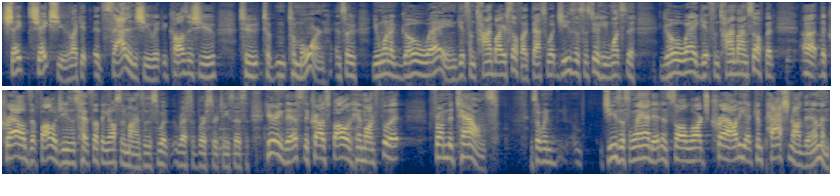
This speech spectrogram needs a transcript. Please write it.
shake, shakes you, like it, it saddens you. It, it causes you to, to, to mourn. And so you want to go away and get some time by yourself. Like that's what Jesus is doing. He wants to go away, get some time by himself. But, uh, the crowds that followed Jesus had something else in mind. So this is what the rest of verse 13 says. Hearing this, the crowds followed him on foot from the towns. And so when Jesus landed and saw a large crowd, he had compassion on them and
